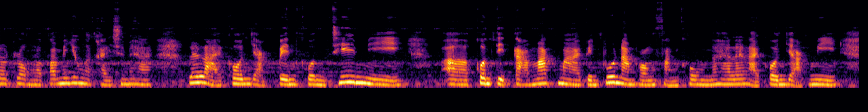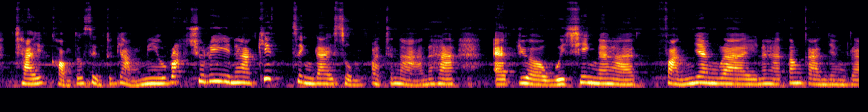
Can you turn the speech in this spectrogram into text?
ลดลงแล้วก็ไม่ยุ่งกับใครใช่ไหมคะหลายๆคนอยากเป็นคนที่มีคนติดตามมากมาย เป็นผู้นำของสังคมนะคะหลายๆคนอยากมีใช้ของทุกสิ่งทุกอย่างมี luxury นะคะคิดสิ่งใดสมปรารถนานะคะ at your wishing นะคะฝันอย่างไรนะคะต้องการอย่างไร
